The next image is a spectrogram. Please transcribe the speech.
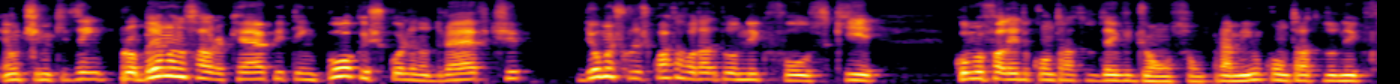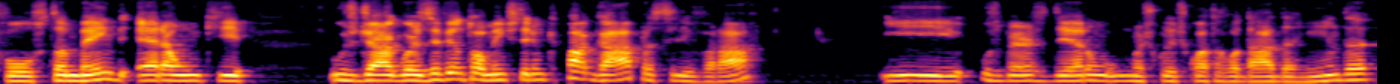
é um time que tem problema no salary cap, tem pouca escolha no draft. Deu uma escolha de quarta rodada pelo Nick Foles, que, como eu falei do contrato do David Johnson, para mim o contrato do Nick Foles também era um que os Jaguars eventualmente teriam que pagar para se livrar. E os Bears deram uma escolha de quarta rodada ainda.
